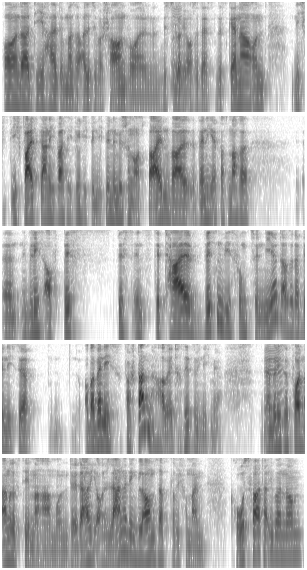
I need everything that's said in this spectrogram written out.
oder die halt immer so alles überschauen wollen. Dann bist du, glaube ich, Mhm. auch so der, der Scanner und ich, ich weiß gar nicht, was ich wirklich bin. Ich bin eine Mischung aus beiden, weil wenn ich etwas mache, äh, will ich es auch bis, bis ins Detail wissen, wie es funktioniert. Also da bin ich sehr, aber wenn ich es verstanden habe, interessiert es mich nicht mehr. Dann will ich Mhm. sofort ein anderes Thema haben. Und äh, da habe ich auch lange den Glaubenssatz, glaube ich, von meinem Großvater übernommen.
